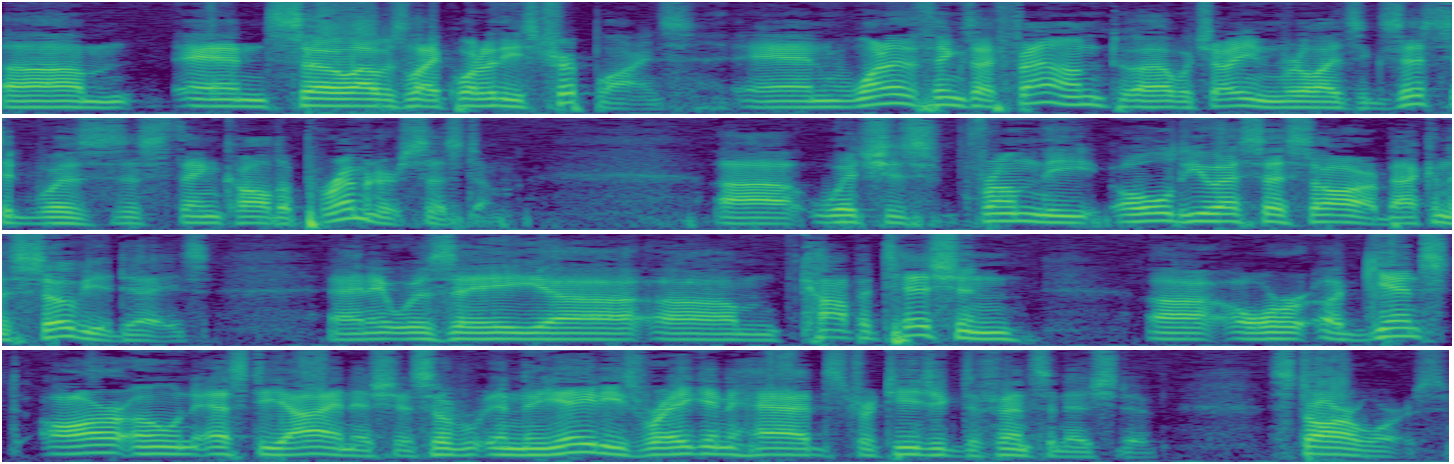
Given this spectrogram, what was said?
Um, and so I was like, what are these trip lines? And one of the things I found, uh, which I didn't realize existed, was this thing called a perimeter system, uh, which is from the old USSR back in the Soviet days. And it was a uh, um, competition uh, or against our own SDI initiative. So in the 80s, Reagan had Strategic Defense Initiative, Star Wars,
